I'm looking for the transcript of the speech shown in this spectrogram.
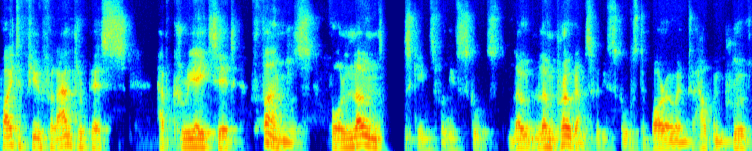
quite a few philanthropists have created funds for loan schemes for these schools, loan, loan programs for these schools to borrow and to help improve,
